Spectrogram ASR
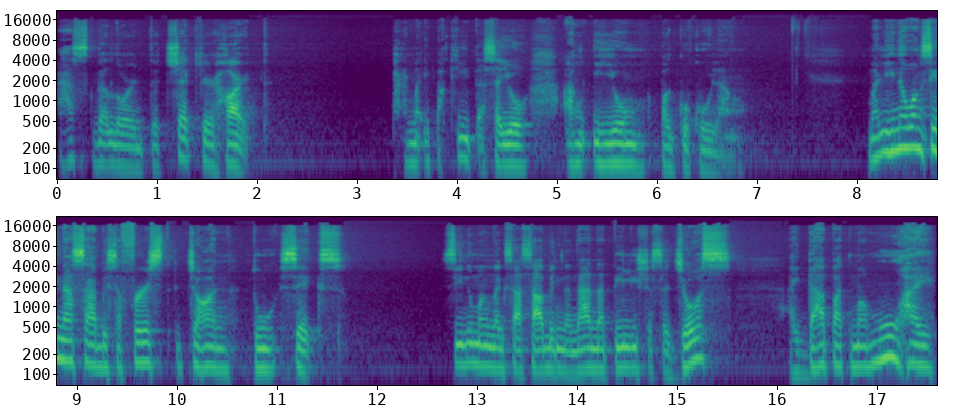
ask the Lord to check your heart para maipakita sa iyo ang iyong pagkukulang. Malinaw ang sinasabi sa 1 John 2.6. Sino mang nagsasabing nananatili siya sa Diyos ay dapat mamuhay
